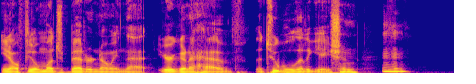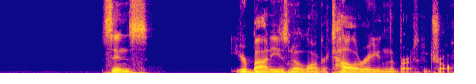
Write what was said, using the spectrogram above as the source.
you know, feel much better knowing that you're going to have the tubal litigation Mm-hmm. since your body is no longer tolerating the birth control.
